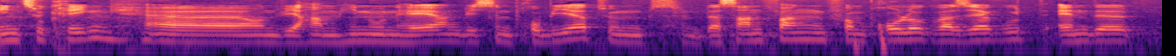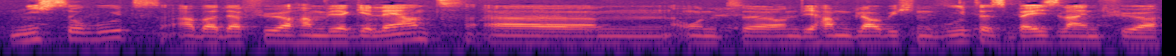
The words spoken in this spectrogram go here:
hinzukriegen. Äh, und wir haben hin und her ein bisschen probiert und das Anfang vom Prolog war sehr gut, Ende nicht so gut, aber dafür haben wir gelernt ähm, und, äh, und wir haben, glaube ich, ein gutes Baseline für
